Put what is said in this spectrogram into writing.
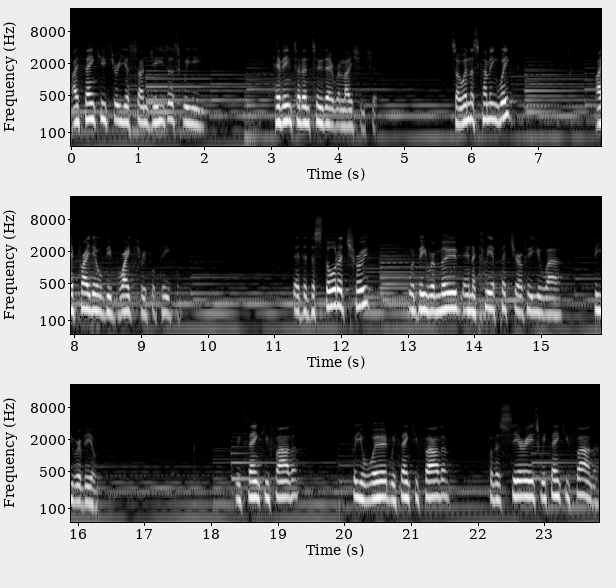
I thank you through your son Jesus, we have entered into that relationship. So in this coming week, I pray there will be breakthrough for people. That the distorted truth would be removed and a clear picture of who you are be revealed. We thank you, Father, for your word. We thank you, Father, for this series. We thank you, Father,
